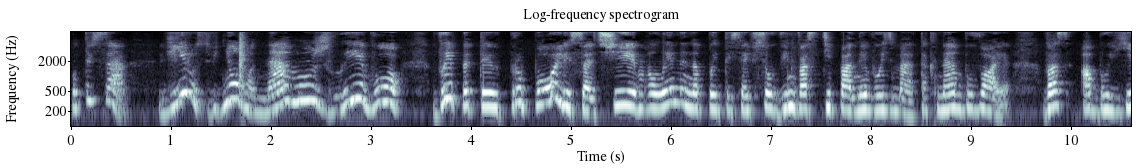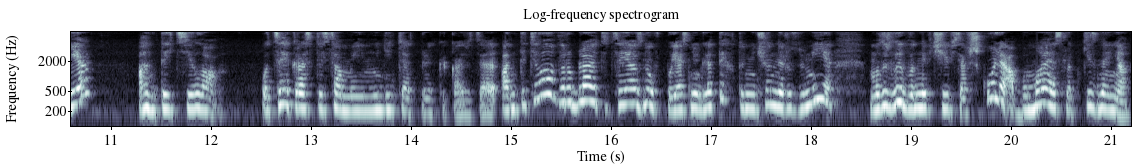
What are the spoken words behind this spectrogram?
От і все. Вірус від нього неможливо випити прополіса чи малини напитися, і все, він вас типа не візьме. Так не буває. У вас або є антитіла. Оце якраз той самий імунітет, про який кажеться. Антитіла виробляються, це я знов пояснюю для тих, хто нічого не розуміє, можливо, не вчився в школі або має слабкі знання.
